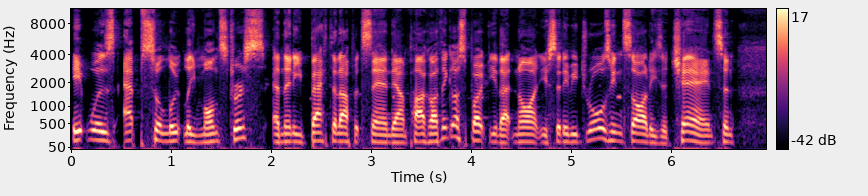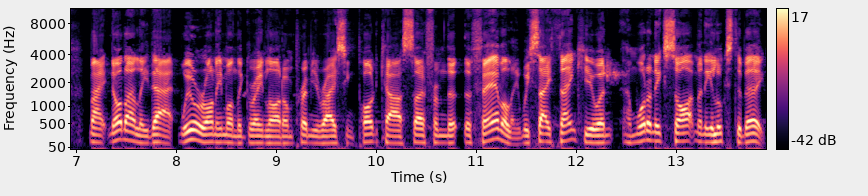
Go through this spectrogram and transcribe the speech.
It was absolutely monstrous, and then he backed it up at Sandown Park. I think I spoke to you that night, and you said if he draws inside, he's a chance. And, mate, not only that, we were on him on the Green Light on Premier Racing podcast. So from the, the family, we say thank you, and, and what an excitement he looks to be.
